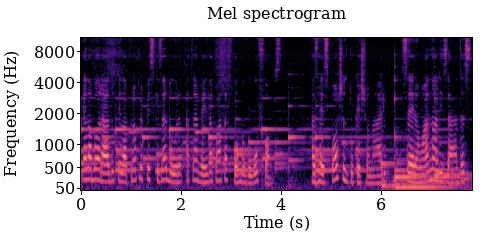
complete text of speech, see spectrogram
elaborado pela própria pesquisadora através da plataforma Google Forms. As respostas do questionário serão analisadas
